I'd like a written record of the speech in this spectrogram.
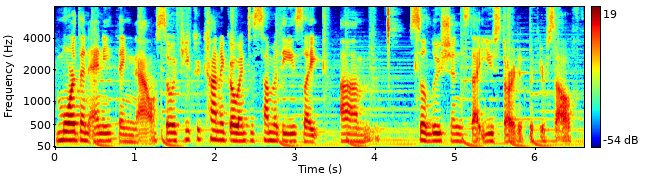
more than anything now. So if you could kind of go into some of these like um, solutions that you started with yourself.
